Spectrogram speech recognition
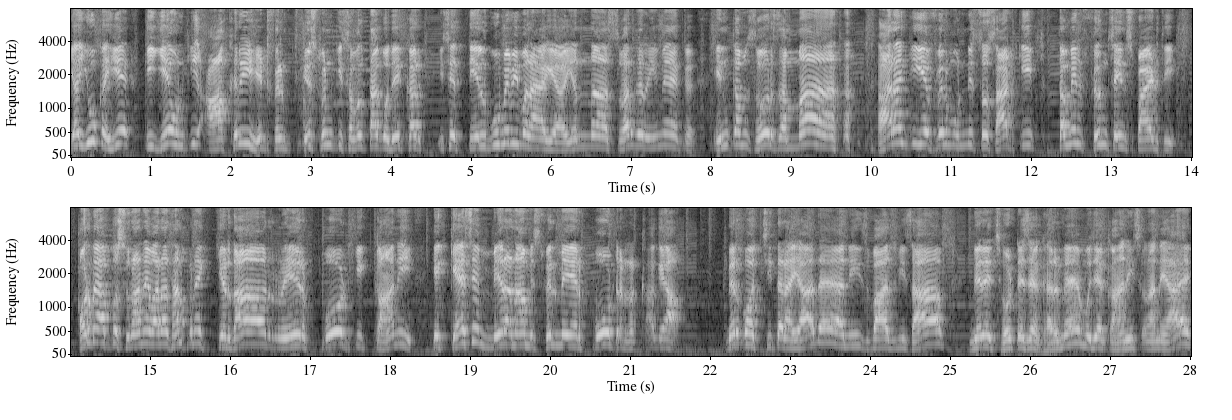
या यूँ कहिए कि ये उनकी आखिरी हिट फ़िल्म थी। इस फ़िल्म की सफलता को देखकर इसे तेलुगु में भी बनाया गया। यन्ना स्वर्ग रीमेक, इनकम सोर्स, अम्मा। हालाँकि ये फ़िल्म 1960 की तमिल फ़िल्म से इंस्पायर्ड थी। और मैं आपको सुनाने वाला था अपने किरदार एयरपोर्ट की कहानी कि कैसे मेरा नाम इस फ़िल्म में एयरपोर्ट रखा गया। मेरे को अच्छी तरह याद है, अनीस बाजवी साहब, मेरे छोटे से घर में मुझे कहानी सुनाने आए।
